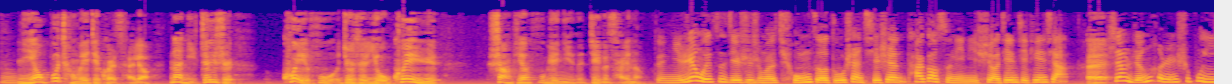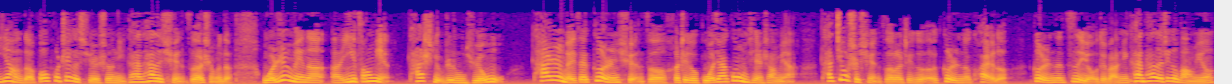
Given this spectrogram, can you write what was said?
嗯，你要不成为这块材料，那你真是愧负，就是有愧于。上天赋给你的这个才能，对你认为自己是什么？穷则独善其身。他告诉你，你需要兼济天下。哎，实际上人和人是不一样的。包括这个学生，你看他的选择什么的。我认为呢，呃，一方面他是有这种觉悟，他认为在个人选择和这个国家贡献上面，他就是选择了这个个人的快乐、个人的自由，对吧？你看他的这个网名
